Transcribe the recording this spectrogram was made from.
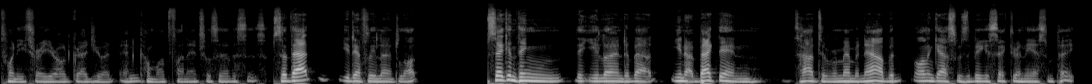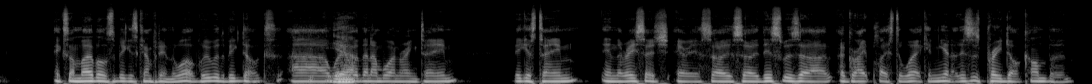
23 year old graduate in Commonwealth Financial Services. So that you definitely learned a lot. Second thing that you learned about, you know, back then it's hard to remember now, but oil and gas was the biggest sector in the S and P. ExxonMobil was the biggest company in the world. We were the big dogs. Uh, we Yeah. were the number one ranked team, biggest team in the research area. So so this was a, a great place to work. And you know, this is pre dot com boom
